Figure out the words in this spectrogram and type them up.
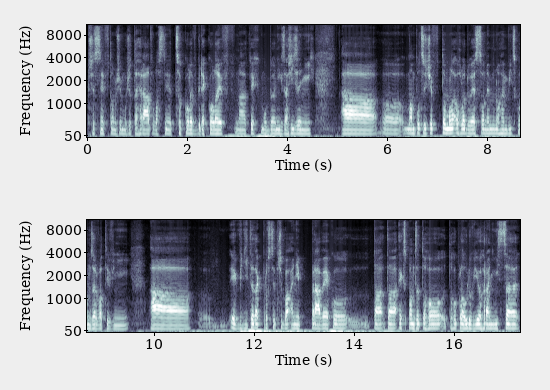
přesně v tom, že můžete hrát vlastně cokoliv, kdekoliv na těch mobilních zařízeních a uh, mám pocit, že v tomhle ohledu je Sony mnohem víc konzervativní a jak vidíte, tak prostě třeba ani právě jako ta, ta expanze toho, toho cloudového hraní se,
